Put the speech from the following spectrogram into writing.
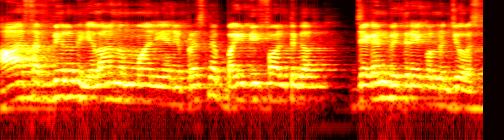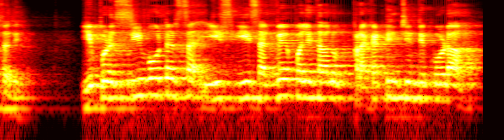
ఆ సర్వేలను ఎలా నమ్మాలి అనే ప్రశ్న బై డిఫాల్ట్గా జగన్ వ్యతిరేకం నుంచి వస్తుంది. ఇప్పుడు సీ ఓటర్స్ ఈ ఈ సర్వే ఫలితాలు ప్రకటించింది కూడా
